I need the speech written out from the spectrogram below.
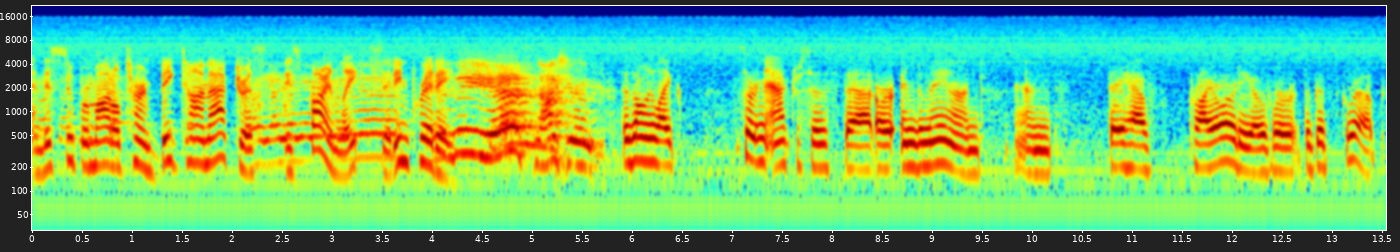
And this supermodel turned big-time actress is finally sitting pretty. Yes, nice. There's only like certain actresses that are in demand, and they have priority over the good scripts.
